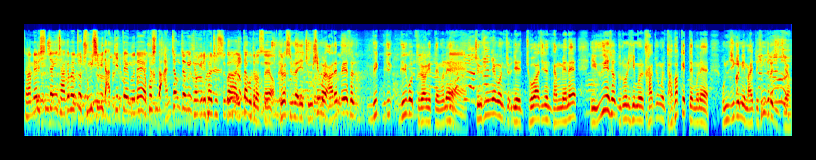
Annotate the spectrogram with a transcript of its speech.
자, 반면에 신장이 작으면 또 중심이 낮기 때문에 훨씬 더 안정적인 경기를 펼칠 수가 있다고 들었어요. 그렇습니다. 이 중심을 아래 빼서 밀, 고 들어가기 때문에 네. 중심력은 조- 이제 좋아지는 반면에 이 위에서 누르는 힘을 가중을 다 받기 때문에 움직임이 많이 또 힘들어지죠.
